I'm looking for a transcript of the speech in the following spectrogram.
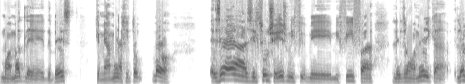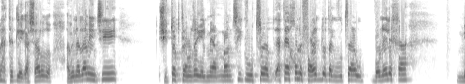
מועמד ל-the best, כמאמן הכי טוב, בוא, זה היה הזלזול שיש מפיפ"א לדרום אמריקה, לא לתת לגשרדו, הבן אדם המציא שיטות כדורגל, ממציא קבוצות, אתה יכול לפרק לו את הקבוצה, הוא בונה לך, ב...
